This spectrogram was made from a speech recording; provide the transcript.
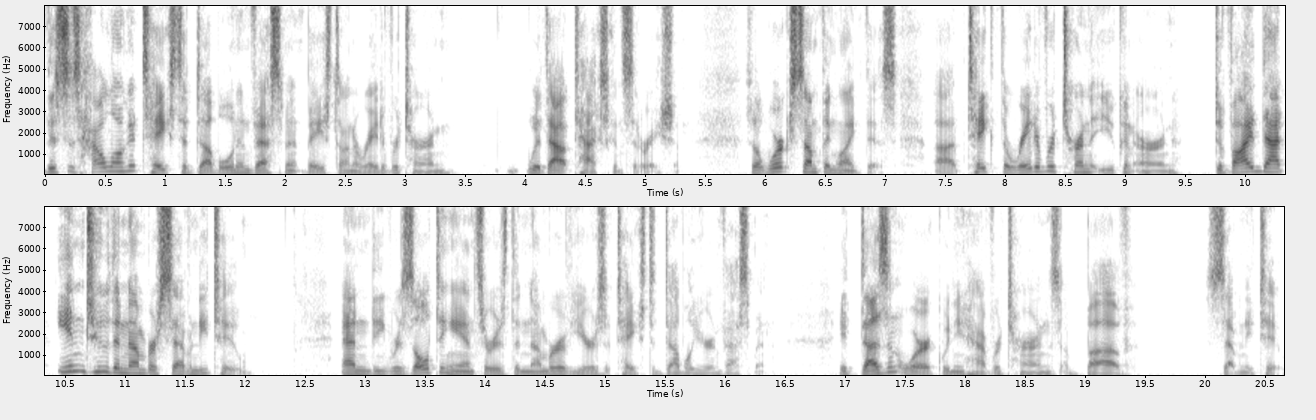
this is how long it takes to double an investment based on a rate of return without tax consideration. So it works something like this: uh, take the rate of return that you can earn, divide that into the number 72, and the resulting answer is the number of years it takes to double your investment. It doesn't work when you have returns above 72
